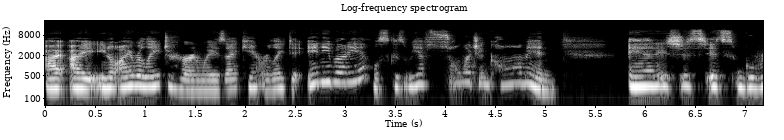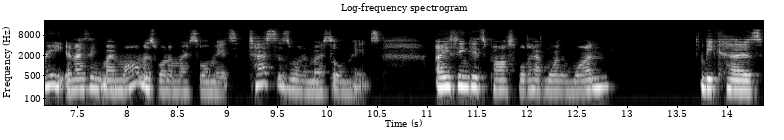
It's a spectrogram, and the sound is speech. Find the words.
I, I, you know, I relate to her in ways I can't relate to anybody else because we have so much in common. And it's just, it's great. And I think my mom is one of my soulmates. Tess is one of my soulmates. I think it's possible to have more than one because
